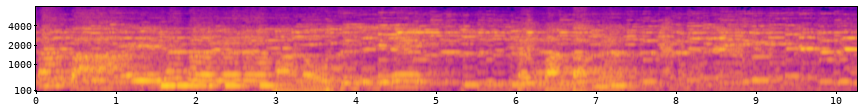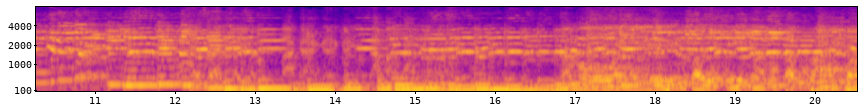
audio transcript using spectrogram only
Ta phải đã ta tam bạc na Nam mô hiếu tứ Quyền thành tấn phạt sơn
